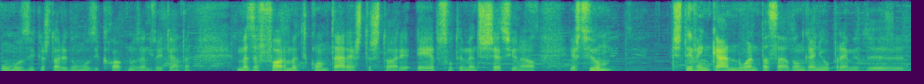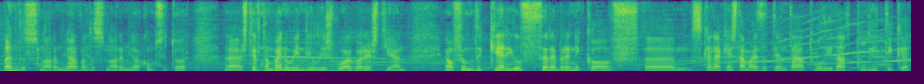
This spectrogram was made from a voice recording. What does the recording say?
um músico, a história de um músico rock nos anos 80, mas a forma de contar esta história é absolutamente excepcional. Este filme Esteve em Cannes no ano passado, onde ganhou o prémio de banda sonora, melhor banda sonora, melhor compositor. Ah, esteve também no Indie Lisboa agora este ano. É um filme de Kirill Serebrennikov. Ah, se calhar quem está mais atento à atualidade política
